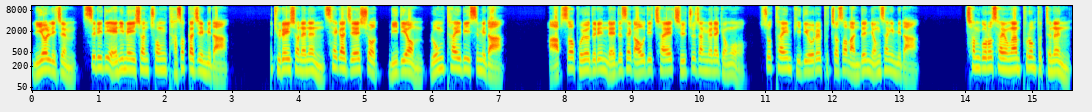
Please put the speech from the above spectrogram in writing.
리얼리즘, 3D 애니메이션 총 5가지입니다. 듀레이션에는 3가지의 숏, 미디엄, 롱 타입이 있습니다. 앞서 보여드린 레드색 아우디차의 질주 장면의 경우 쇼타임 비디오를 붙여서 만든 영상입니다. 참고로 사용한 프롬프트는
